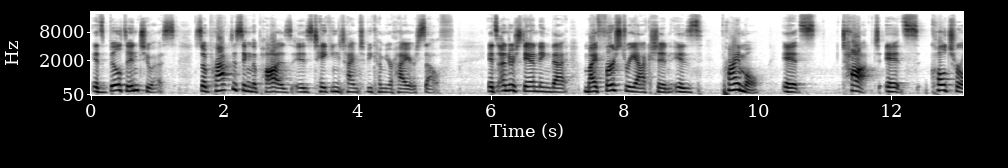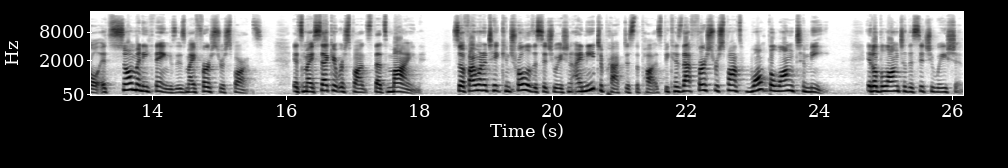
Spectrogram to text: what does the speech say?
It's built into us. So practicing the pause is taking time to become your higher self. It's understanding that my first reaction is primal. It's taught, it's cultural, it's so many things, is my first response. It's my second response that's mine. So if I want to take control of the situation, I need to practice the pause because that first response won't belong to me. It'll belong to the situation.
